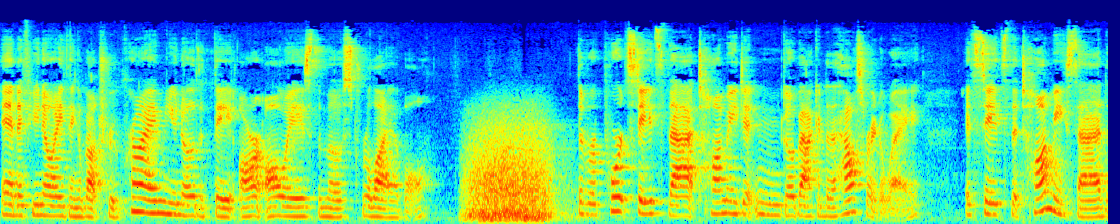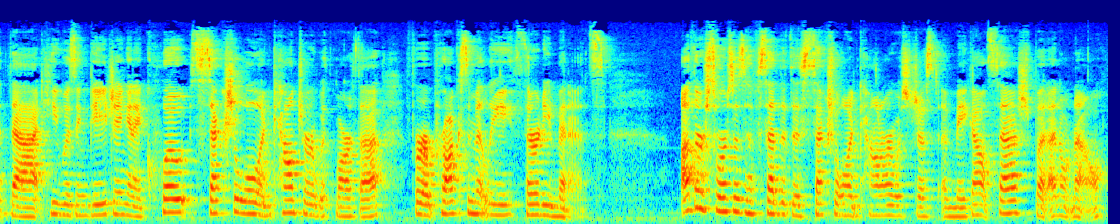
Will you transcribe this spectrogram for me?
And if you know anything about true crime, you know that they aren't always the most reliable. The report states that Tommy didn't go back into the house right away. It states that Tommy said that he was engaging in a quote sexual encounter with Martha for approximately 30 minutes. Other sources have said that this sexual encounter was just a makeout sesh, but I don't know.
